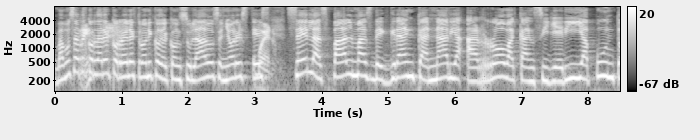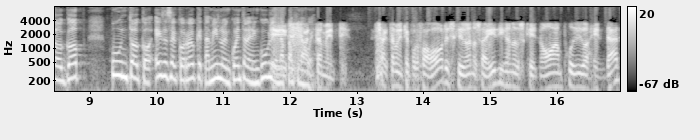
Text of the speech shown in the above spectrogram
Vamos a recordar el correo electrónico del consulado, señores, es bueno. C las palmas de Gran Canaria arroba cancillería.gov.co. Ese es el correo que también lo encuentran en Google en la página web. Exactamente. Exactamente, por favor, escríbanos ahí, díganos que no han podido agendar,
